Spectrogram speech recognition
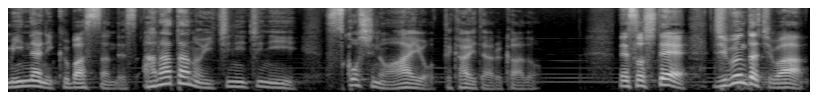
みんなに配ってたんですあなたの一日に少しの愛をって書いてあるカードでそして自分たちは、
